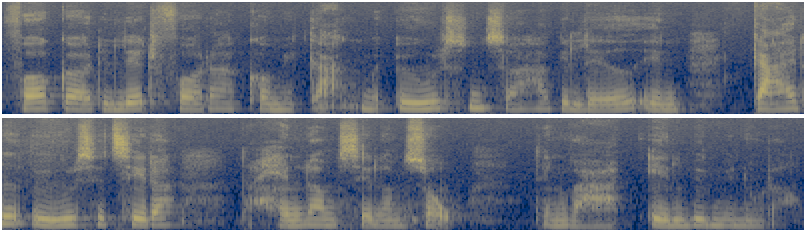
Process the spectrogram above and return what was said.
For at gøre det let for dig at komme i gang med øvelsen, så har vi lavet en guided øvelse til dig, der handler om selvomsorg. Den varer 11 minutter.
